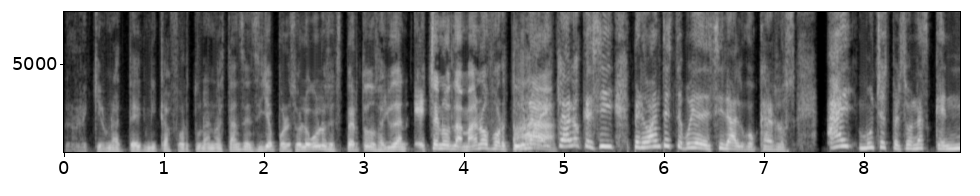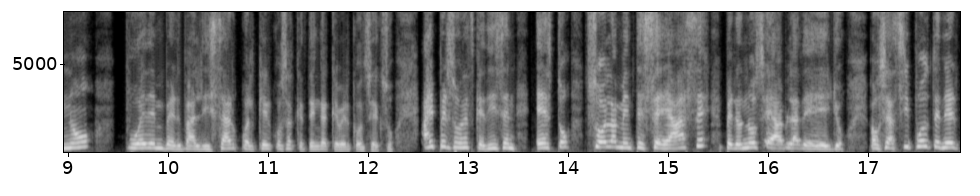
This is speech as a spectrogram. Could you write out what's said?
Pero requiere una técnica, Fortuna, no es tan sencilla, por eso luego los expertos nos ayudan. Échanos la mano, Fortuna. Ay, claro que sí, pero antes te voy a decir algo, Carlos. Hay muchas personas que no pueden verbalizar cualquier cosa que tenga que ver con sexo. Hay personas que dicen, esto solamente se hace, pero no se habla de ello. O sea, sí puedo tener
